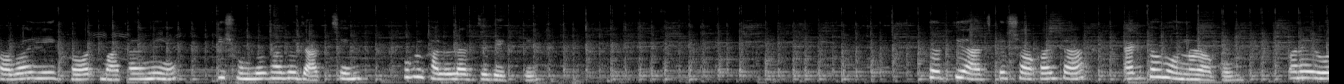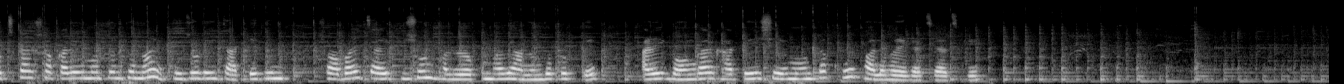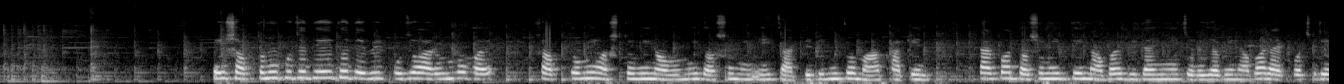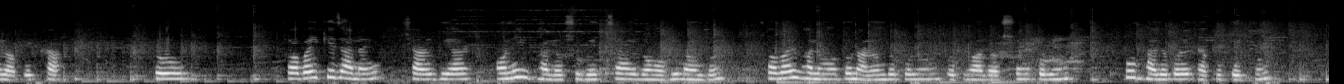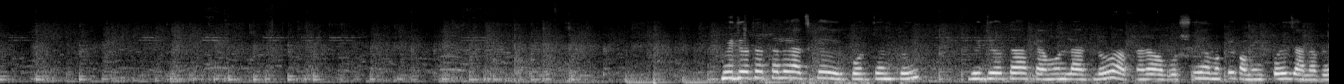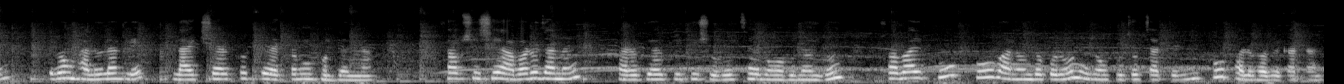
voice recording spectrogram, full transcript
সবাই এই ঘট মাথায় নিয়ে কি সুন্দরভাবে যাচ্ছেন। খুবই ভালো লাগছে দেখতে। সত্যি আজকের সকালটা একদম অন্যরকম। মানে রোজকার সকালের মতন তো নয়, পুজোর এই চারটে দিন সবাই চায় ভীষণ ভালো রকমভাবে আনন্দ করতে। আর এই গঙ্গার ঘাটে এসে মনটা খুব ভালো হয়ে গেছে আজকে। এই সপ্তমী পুজো দিয়েই তো দেবীর পুজো আরম্ভ হয়। সপ্তমী, অষ্টমী, নবমী, দশমী এই চারটে দিনই তো মা থাকেন। তারপর দশমীর দিন আবার বিদায় নিয়ে চলে যাবেন, আবার এক বছরের অপেক্ষা। তো সবাইকে জানাই শারদিয়ার অনেক ভালো শুভেচ্ছা এবং অভিনন্দন। সবাই ভালো মতন আনন্দ করুন, প্রতিমা দর্শন করুন, খুব ভালো করে ঠাকুর দেখুন। ভিডিওটা তাহলে আজকে এই পর্যন্তই। ভিডিওটা কেমন লাগল আপনারা অবশ্যই আমাকে কমেন্ট করে জানাবেন। এবং ভালো লাগলে লাইক শেয়ার করতে একদমই ভুলবেন না। সবশেষে আবারও জানাই শারদীয়ার প্রীতি, শুভেচ্ছা এবং অভিনন্দন। সবাই খুব খুব আনন্দ করুন এবং পুজোর চারটে দিন খুব ভালোভাবে কাটান।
